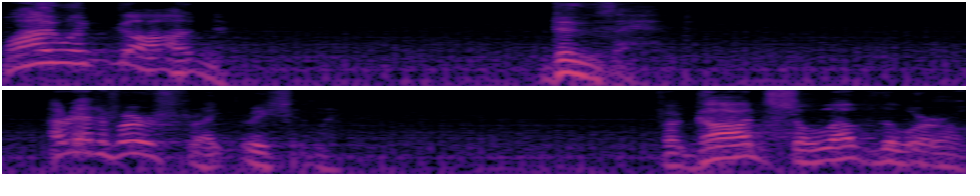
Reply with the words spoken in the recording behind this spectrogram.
Why would God do that. I read a verse right recently. For God so loved the world.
